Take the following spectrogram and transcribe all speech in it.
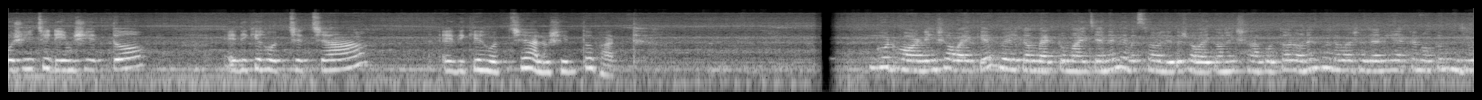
বসিয়েছি ডিম সিদ্ধ, এদিকে হচ্ছে চা, এদিকে হচ্ছে আলু সিদ্ধ ভাত। গুড মর্নিং সবাইকে welcome back to my channel M S ফ্যামিলিতে সবাইকে অনেক স্বাগত আর অনেক ভালোবাসা জানিয়ে একটা নতুন ভিডিও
